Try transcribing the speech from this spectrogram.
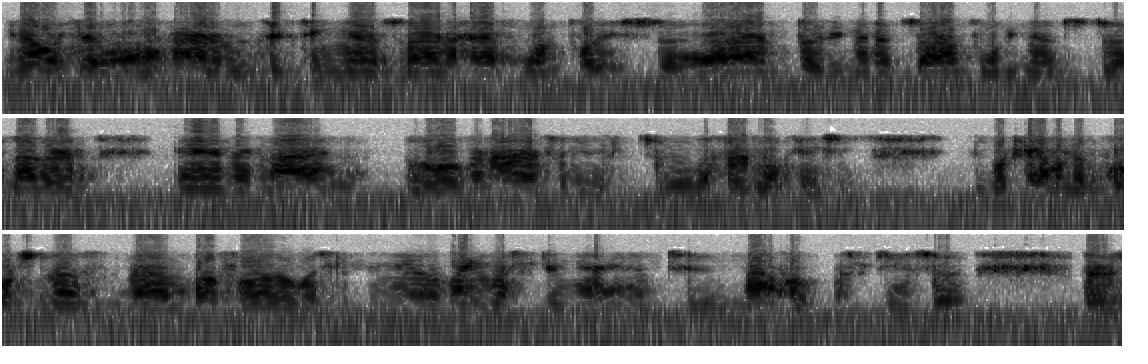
you know, like uh, an hour and 15 minutes, an hour and a half one place, uh, an hour and 30 minutes, an hour and 40 minutes to another, and then an hour a little over an hour to the, to the third location. We're traveling to Portsmouth, uh, Buffalo, West Virginia, Wayne, West Virginia, and to Mount Hope, West Virginia. So those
